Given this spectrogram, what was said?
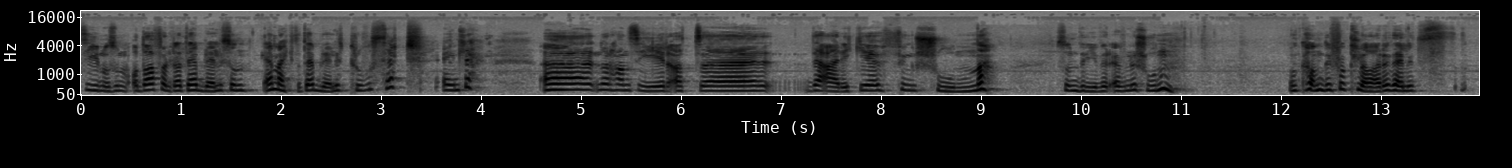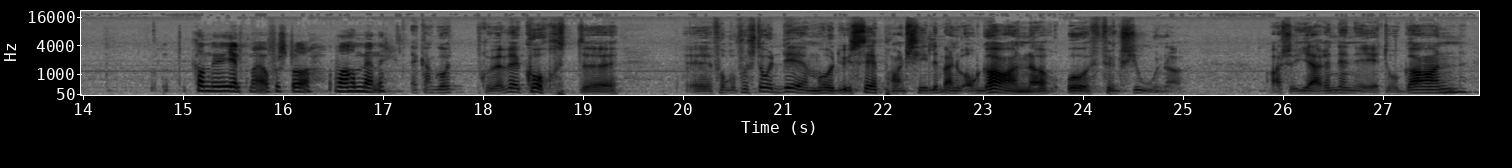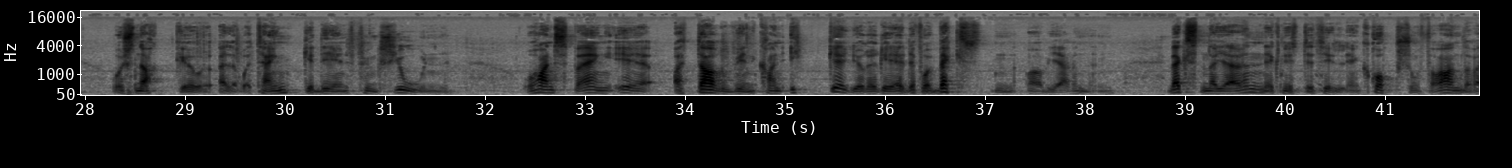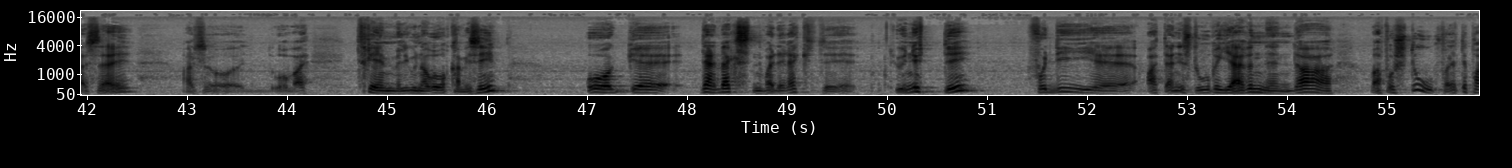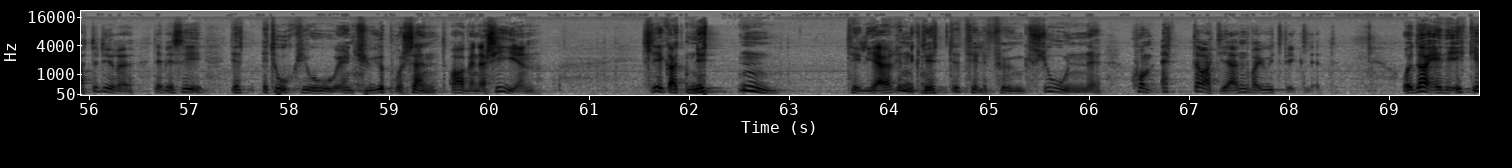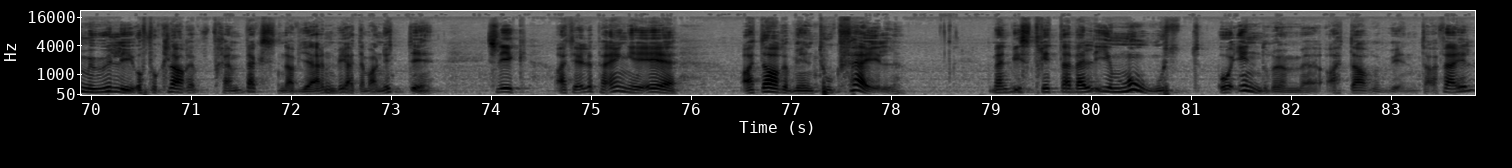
sier noe som Og da følte jeg at jeg ble litt sånn Jeg merket at jeg ble litt provosert, egentlig. Eh, når han sier at eh, det er ikke funksjonene som driver evolusjonen. Og kan du forklare det litt Kan du hjelpe meg å forstå hva han mener? Jeg kan godt prøve kort. eh, eh, For å forstå det må du se på hans skille mellom organer og funksjoner. Altså hjernen er et organ. Å snakke eller å tenke det er en funksjon. Og hans poeng er at Darwin kan ikke gjøre rede for veksten av hjernen. Veksten av hjernen er knyttet til en kropp som forandrer seg, altså over tre millioner år, kan vi si. Og eh, den veksten var direkte unyttig fordi eh, at denne store hjernen da var for stor for dette pattedyret. Dvs. Si, det, det tok jo en 20% av energien. Slik at nytten til hjernen knyttet til funksjonene kom etter at hjernen var utviklet. Og da er det ikke mulig å forklare fremveksten av hjernen ved at den var nyttig. Slik at hele poenget er at Darwin tok feil. Men vi stritter veldig imot å innrømme at Darwin tar feil.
